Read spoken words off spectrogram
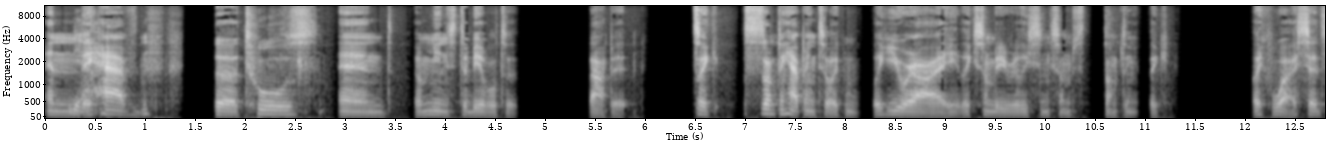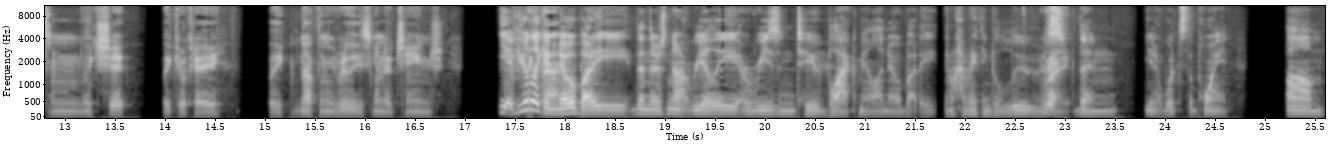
and they have the tools and a means to be able to stop it. It's like something happening to like like you or I, like somebody releasing some something like like what I said some like shit. Like okay, like nothing really is gonna change. yeah if you're like like, a nobody then there's not really a reason to blackmail a nobody you don't have anything to lose Right. then you know what's the point um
